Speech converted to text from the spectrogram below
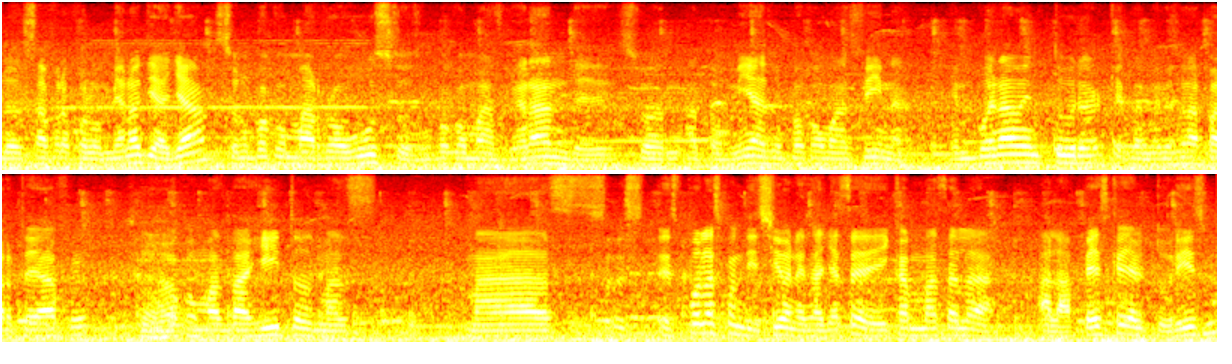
los afrocolombianos de allá son un poco más robustos, un poco más grandes, su anatomía es un poco más fina. En Buenaventura, que también es una parte de afro, son un poco más bajitos, más, más es, es por las condiciones. Allá se dedican más a la, a la pesca y al turismo,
